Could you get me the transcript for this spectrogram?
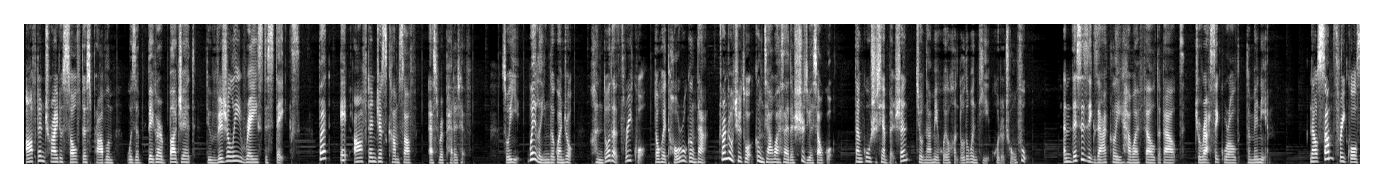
often try to solve this problem with a bigger budget to visually raise the stakes, but it often just comes off as repetitive. 所以，为了赢得观众，很多的 threequel 都会投入更大，专注去做更加哇塞的视觉效果。 但故事线本身就难免会有很多的问题或者重复。And this is exactly how I felt about Jurassic World Dominion. Now, some threequels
